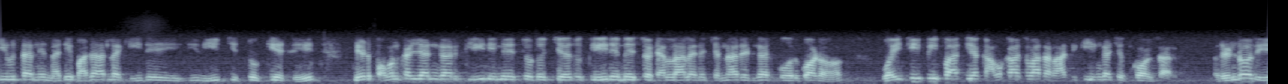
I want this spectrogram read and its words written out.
జీవితాన్ని నది బజార్లకి ఇది ఇది ఈడ్చి తొక్కేసి నేడు పవన్ కళ్యాణ్ గారు క్లీన్ ఇమేజ్ తోటి వచ్చారు క్లీన్ ఇమేజ్ తోటి వెళ్ళాలని చిన్నారెడ్డి గారు కోరుకోవడం వైసీపీ పార్టీ యొక్క అవకాశవాద రాజకీయంగా చెప్పుకోవాలి సార్. రెండోది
